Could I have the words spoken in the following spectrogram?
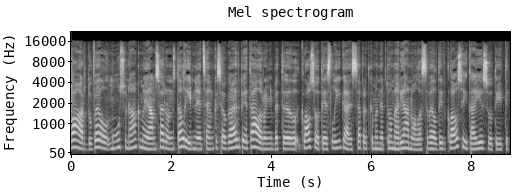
vārdu vēl mūsu nākamajām sarunas dalībniecēm, kas jau gaida pie tālruņa, bet klausoties līgā, es sapratu, ka man ir tomēr jānolasa vēl divi klausītāji iesūtīti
